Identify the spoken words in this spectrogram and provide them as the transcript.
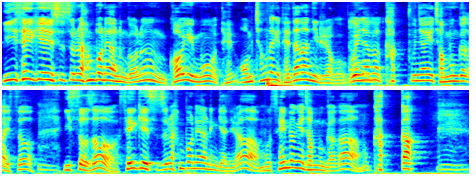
이 세 개의 수술을 한 번에 하는 거는 거의 뭐 대- 엄청나게 대단한 일이라고. 왜냐하면 각 분야의 전문가가 있어 있어서 세 개의 수술을 한 번에 하는 게 아니라 뭐 세 명의 전문가가 뭐 각각 うん。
